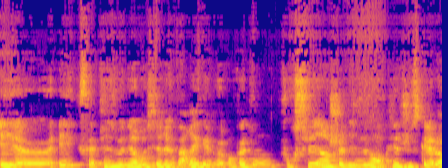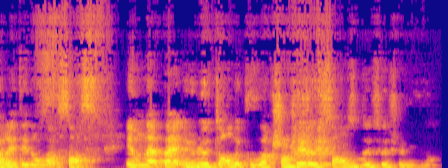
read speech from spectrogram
et, et que ça puisse venir aussi réparer. En fait, on poursuit un cheminement qui jusqu'alors était dans un sens et on n'a pas eu le temps de pouvoir changer le sens de ce cheminement.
